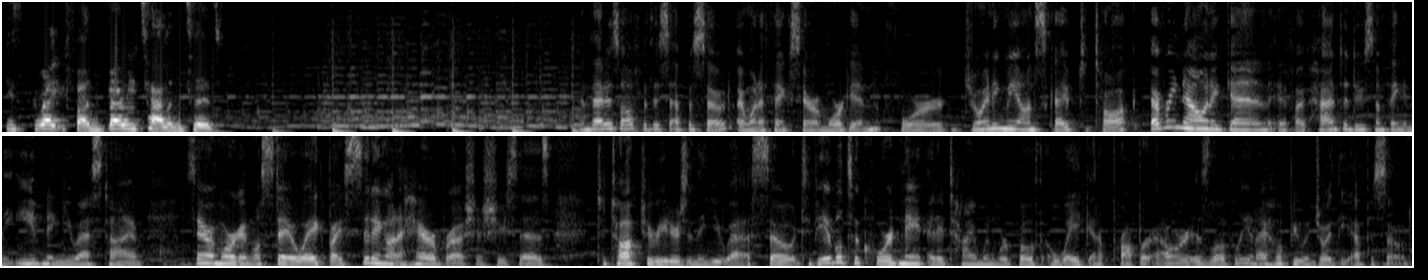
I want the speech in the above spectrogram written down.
She's great fun, very talented. And that is all for this episode. I want to thank Sarah Morgan for joining me on Skype to talk. Every now and again, if I've had to do something in the evening US time, Sarah Morgan will stay awake by sitting on a hairbrush, as she says, to talk to readers in the US. So to be able to coordinate at a time when we're both awake at a proper hour is lovely, and I hope you enjoyed the episode.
